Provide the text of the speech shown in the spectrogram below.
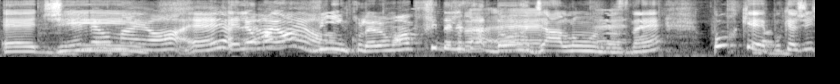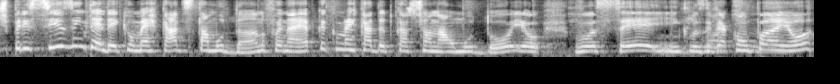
é, de. Ele é o maior. É, ele é, é o maior, maior, vínculo, ele é o maior fidelizador pra, é, de alunos, é. né? Por quê? Porque a gente precisa entender que o mercado está mudando. Foi na época que o mercado educacional mudou e eu, você, inclusive, acompanhou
